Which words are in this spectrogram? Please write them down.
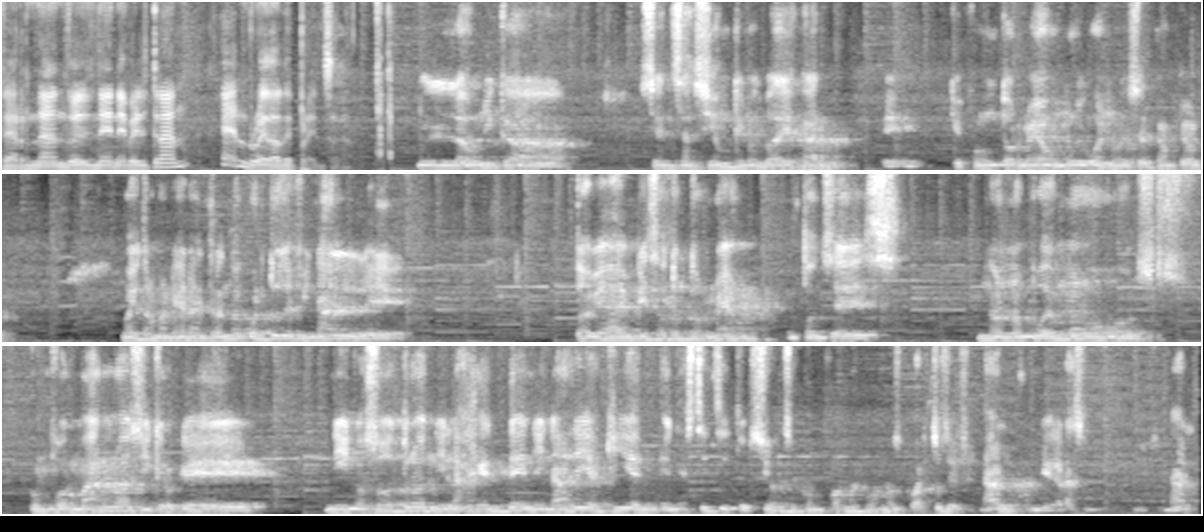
Fernando el nene Beltrán en rueda de prensa. La única sensación que nos va a dejar eh, que fue un torneo muy bueno de ser campeón. No hay otra manera. Entrando a cuartos de final, eh, todavía empieza otro torneo. Entonces, no, no podemos conformarnos y creo que ni nosotros, ni la gente, ni nadie aquí en, esta institución se conforma con unos cuartos de final o con llegar a final.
